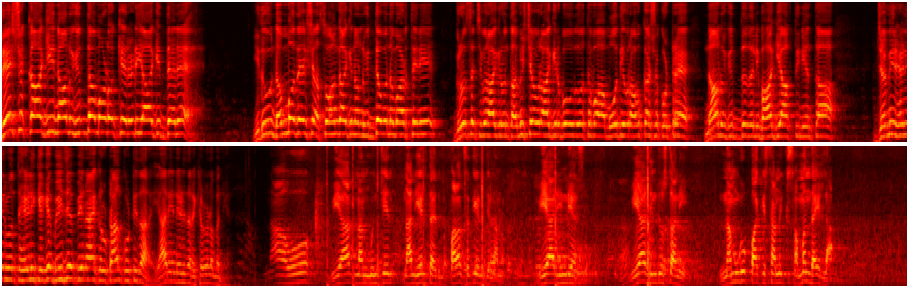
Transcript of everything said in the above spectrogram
ದೇಶಕ್ಕಾಗಿ ನಾನು ಯುದ್ಧ ಮಾಡೋಕ್ಕೆ ರೆಡಿಯಾಗಿದ್ದೇನೆ. ಇದು ನಮ್ಮ ದೇಶ. ಸೊ ಹಂಗಾಗಿ ನಾನು ಯುದ್ಧವನ್ನು ಮಾಡ್ತೀನಿ. ಗೃಹ ಸಚಿವರಾಗಿರುವಂಥ ಅಮಿತ್ ಶಾ ಅವರಾಗಿರ್ಬೋದು ಅಥವಾ ಮೋದಿಯವರು ಅವಕಾಶ ಕೊಟ್ಟರೆ ನಾನು ಯುದ್ಧದಲ್ಲಿ ಭಾಗಿಯಾಗ್ತೀನಿ ಅಂತ ಜಮೀರ್ ಹೇಳಿರುವಂಥ ಹೇಳಿಕೆಗೆ ಬಿ ಜೆ ಪಿ ನಾಯಕರು ಟಾಂಗ್ ಕೊಟ್ಟಿದ್ದಾರೆ. ಯಾರೇನು ಹೇಳಿದ್ದಾರೆ? ಕೇಳೋಣ ಬನ್ನಿ. ನಾವು ವಿ ಆರ್, ನಾನು ಮುಂಚೆ ನಾನು ಹೇಳ್ತಾ ಇದ್ದೆ ಭಾಳ ಸತಿ ಹೇಳ್ತೀನಿ ನಾನು. We are Indians. We are Hindustani. ನಮಗೂ ಪಾಕಿಸ್ತಾನಕ್ಕೆ ಸಂಬಂಧ ಇಲ್ಲ.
